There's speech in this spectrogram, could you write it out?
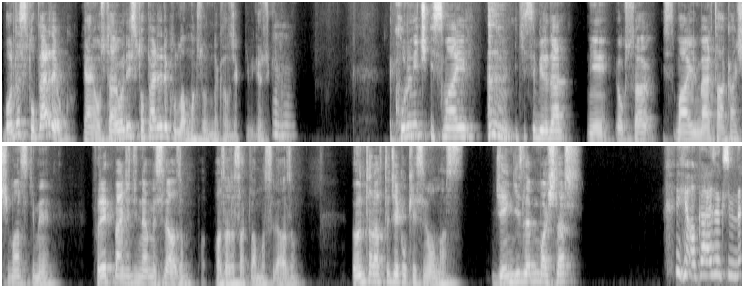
Bu arada stoper de yok. Yani Osterwolde'yi stoperde de kullanmak zorunda kalacak gibi Hı gözüküyor. hı. E, Kurunic, İsmail ikisi birden mi yoksa İsmail, Mert, Hakan, Şimanski mi? Fred bence dinlenmesi lazım. Pa- Pazara saklanması lazım. Ön tarafta Ceko kesin olmaz. Cengiz'le mi başlar? Ya o kadar çok şimdi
